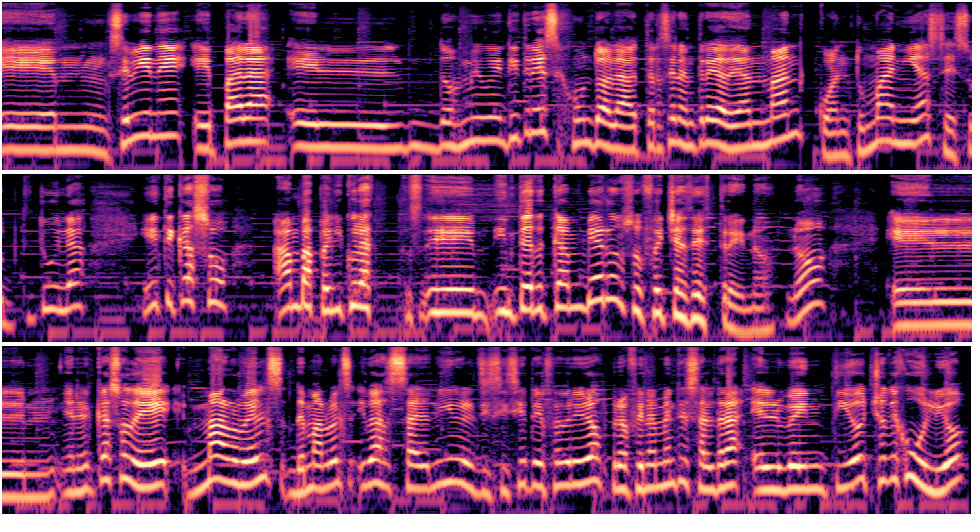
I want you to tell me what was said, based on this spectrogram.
Em, se viene eh, para el 2023 junto a la tercera entrega de Ant-Man, Quantumania se subtitula. En este caso, ambas películas eh, intercambiaron sus fechas de estreno, ¿no? en el caso de Marvels, de Marvels iba a salir el 17 de febrero, pero finalmente saldrá el 28 de julio.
